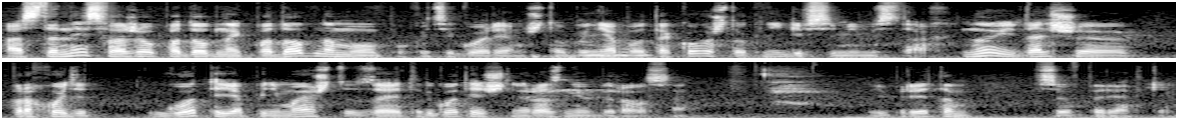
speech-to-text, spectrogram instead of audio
А остальные сложил подобное к подобному по категориям, чтобы mm-hmm. не было такого, что книги в семи местах. Ну и дальше проходит год, и я понимаю, что за этот год я еще ни разу не убирался. И при этом все в порядке.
